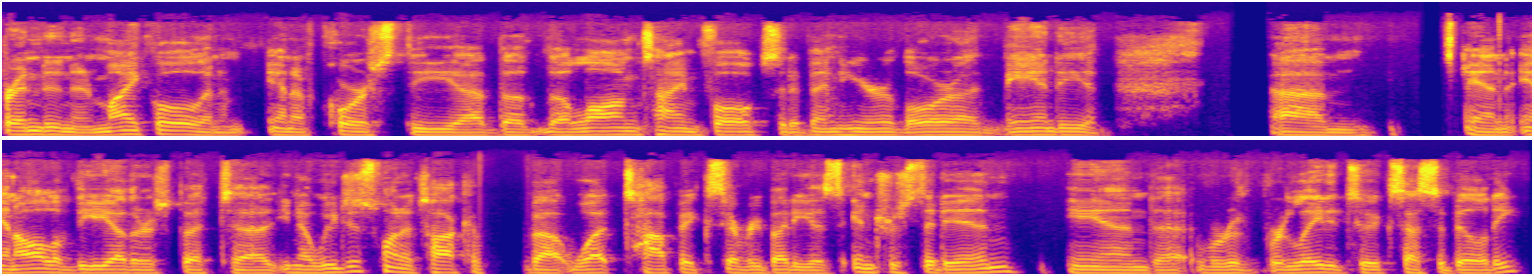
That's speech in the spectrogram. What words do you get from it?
brendan and michael. And and of course the uh, the the longtime folks that have been here laura and mandy and um and and all of the others. But uh, you know we just want to talk about what topics everybody is interested in and uh, related to accessibility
